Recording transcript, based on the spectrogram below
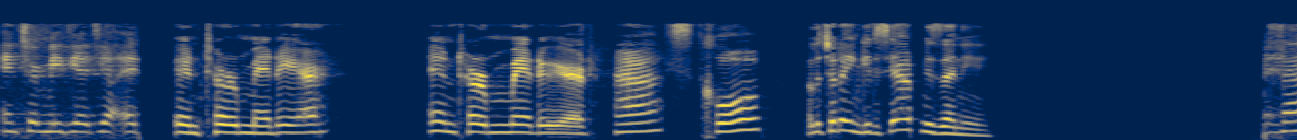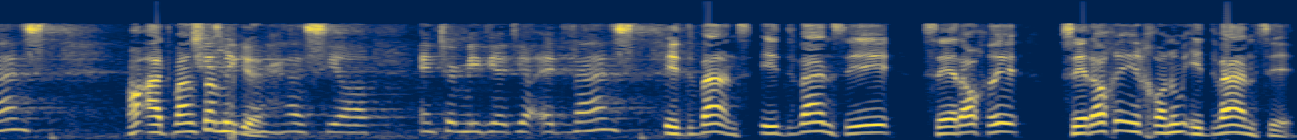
intermediate یا intermediate intermediate هست خب؟ حالا چرا انگلیسی حرف می‌زنی؟ advanced آه advance هم میگه. هست یا intermediate یا advanced advance advance سراخ سراخ این خانم advance ه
